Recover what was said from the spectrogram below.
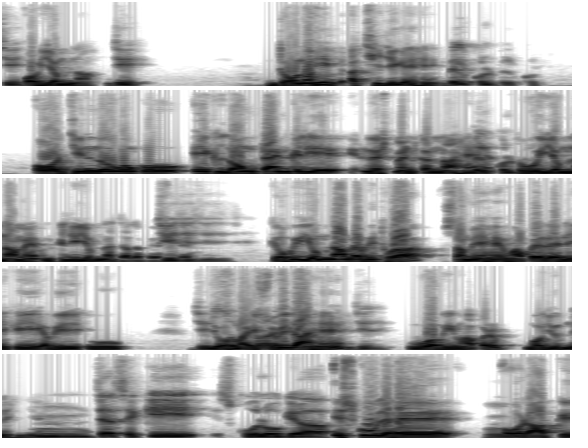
जी। और यमुना। जी। दोनों ही अच्छी जगह हैं। बिल्कुल बिल्कुल। और जिन लोगों को एक लॉन्ग टाइम के लिए इन्वेस्टमेंट करना है बिल्कुल। तो वो यमुना में उनके लिए यमुना ज़्यादा बेस्ट जी है। जी जी क्योंकि यमुना में अभी थोड़ा समय है वहाँ पर रहने की अभी वो जो हमारी सुविधा हैं वो अभी वहाँ पर मौजूद नहीं है। हम्म, जैसे कि स्कूल हो गया। स्कूल है हम्म, और आपके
